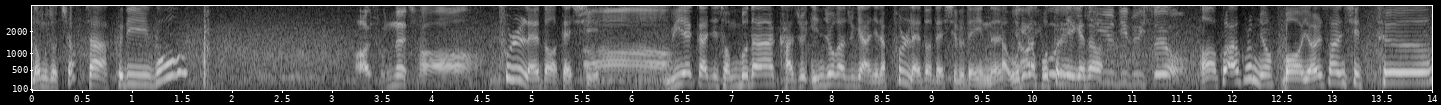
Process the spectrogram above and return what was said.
너무 좋죠? 자, 그리고 아, 좋네, 차. 풀 레더 대시. 아. 위에까지 전부 다 가죽 인조 가죽이 아니라 풀 레더 대시로 돼 있는 우리가 보통 얘기해서 HUD도 있어요. 어, 그, 아, 그럼요. 뭐, 열선 시트,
